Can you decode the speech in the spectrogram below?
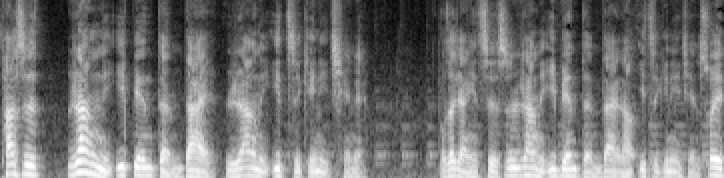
它是让你一边等待，让你一直给你钱的。我再讲一次，是让你一边等待，然后一直给你钱。所以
